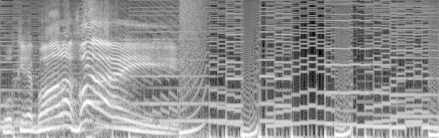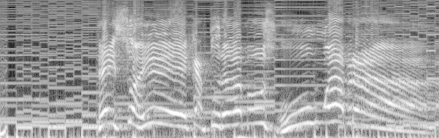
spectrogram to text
Pokébola vai! É isso aí! Capturamos um Abra!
